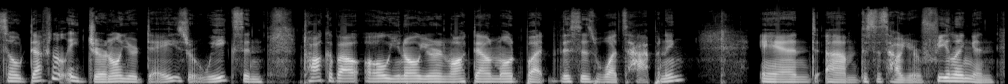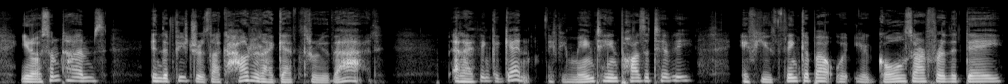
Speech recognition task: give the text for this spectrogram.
so definitely journal your days or weeks and talk about, oh, you know, you're in lockdown mode, but this is what's happening. And um, this is how you're feeling. And, you know, sometimes in the future, it's like, how did I get through that? And I think again, if you maintain positivity, if you think about what your goals are for the day,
